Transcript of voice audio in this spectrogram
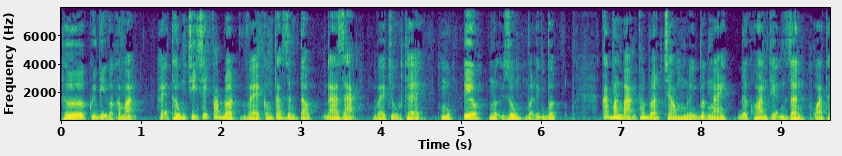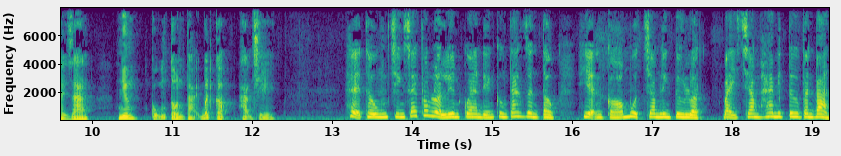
Thưa quý vị và các bạn, hệ thống chính sách pháp luật về công tác dân tộc đa dạng về chủ thể, mục tiêu, nội dung và lĩnh vực các văn bản pháp luật trong lĩnh vực này được hoàn thiện dần qua thời gian, nhưng cũng tồn tại bất cập, hạn chế. Hệ thống chính sách pháp luật liên quan đến công tác dân tộc hiện có 104 luật, 724 văn bản.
